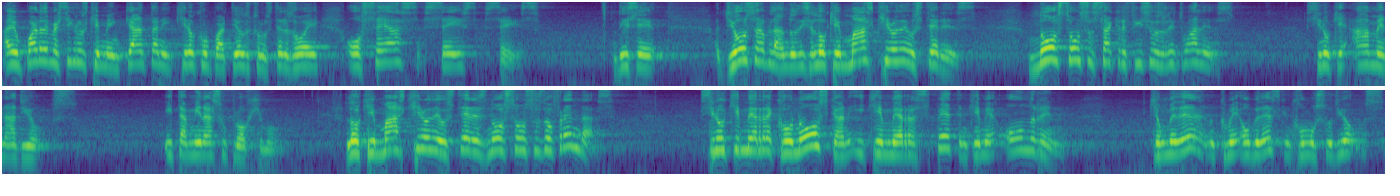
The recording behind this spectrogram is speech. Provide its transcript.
Hay un par de versículos que me encantan y quiero compartirlos con ustedes hoy. Oseas 6:6. Dice, Dios hablando, dice, lo que más quiero de ustedes no son sus sacrificios rituales, sino que amen a Dios y también a su prójimo. Lo que más quiero de ustedes no son sus ofrendas, sino que me reconozcan y que me respeten, que me honren, que obedezcan como su Dios.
